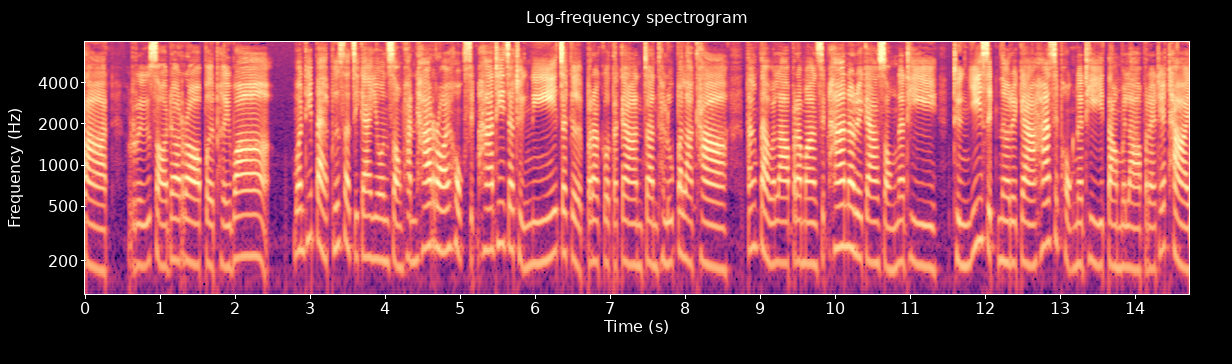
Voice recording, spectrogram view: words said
ศาสตร์ หรือสอดรเปิดเผยว่า วันที่ 8 พฤศจิกายน 2565 ที่จะถึงนี้จะเกิดปรากฏการณ์จันทรุปราคา ตั้งแต่เวลาประมาณ 15นาฬิกา2นาทีถึง 20นาฬิกา56นาทีตามเวลาประเทศไทย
